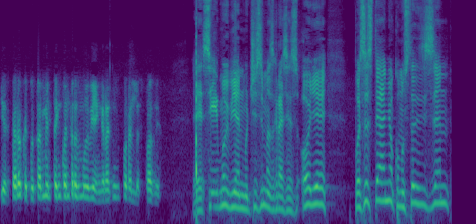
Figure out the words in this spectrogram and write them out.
Y espero que tú también te encuentres muy bien. Gracias por el espacio. Eh, sí, muy bien. Muchísimas gracias. Oye, pues este año, como ustedes dicen,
